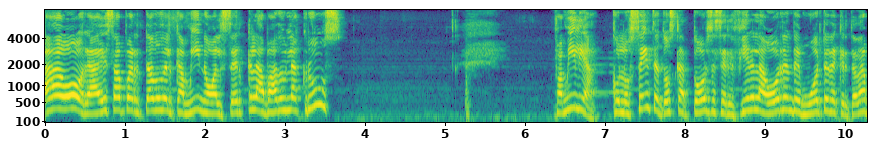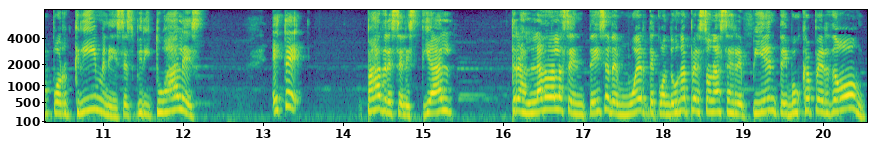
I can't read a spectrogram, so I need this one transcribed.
ahora es apartado del camino al ser clavado en la cruz. Familia, Colosenses 2.14 se refiere a la orden de muerte decretada por crímenes espirituales. Este Padre Celestial traslada la sentencia de muerte cuando una persona se arrepiente y busca perdón.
